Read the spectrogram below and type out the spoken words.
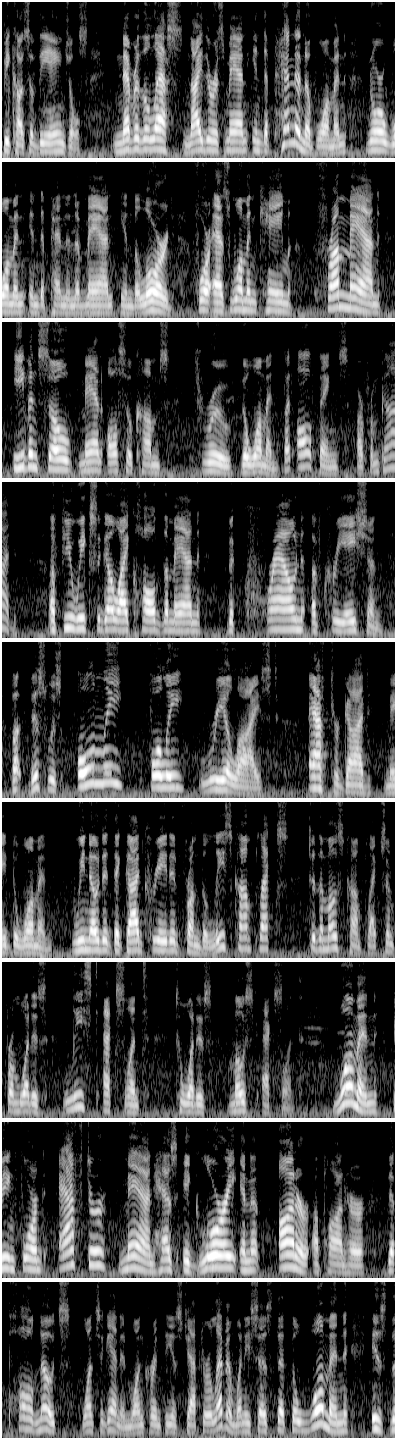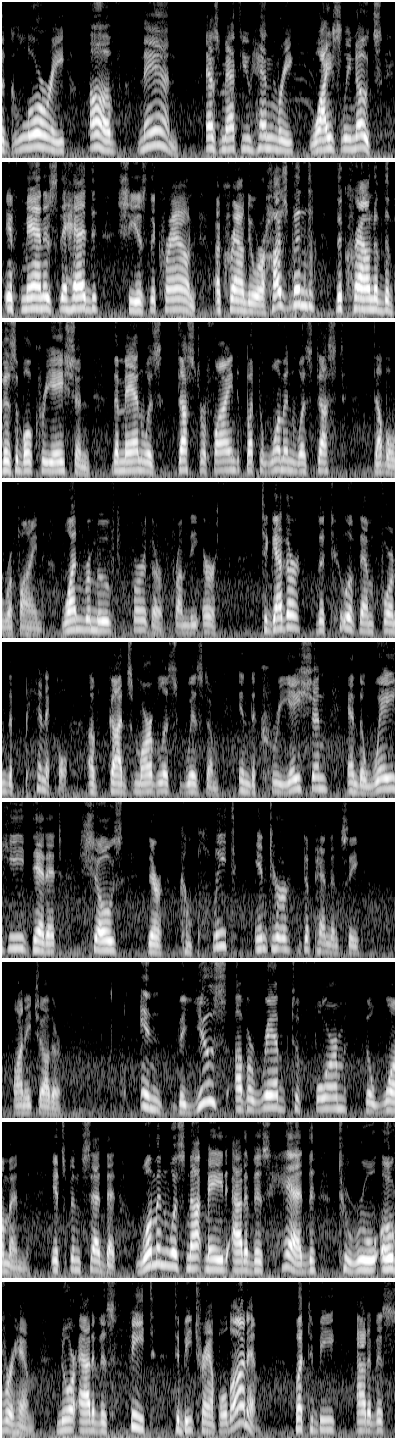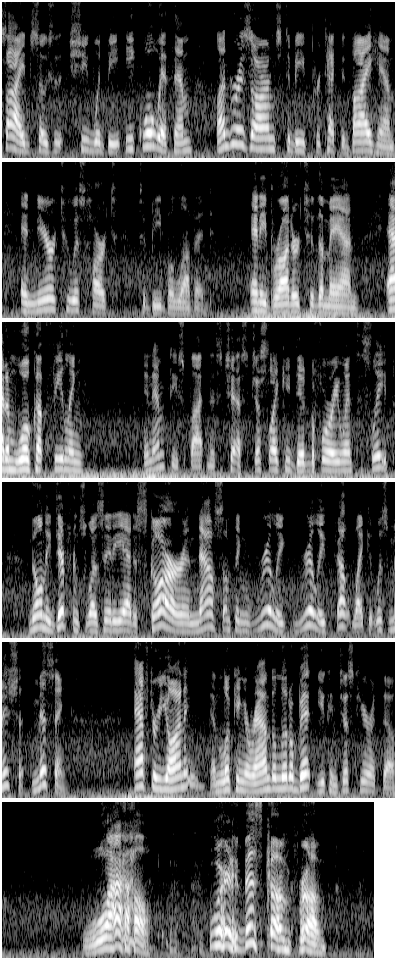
because of the angels. Nevertheless, neither is man independent of woman, nor woman independent of man in the Lord. For as woman came from man, even so man also comes through the woman. But all things are from God. A few weeks ago, I called the man the crown of creation. But this was only fully realized after God made the woman. We noted that God created from the least complex to the most complex, and from what is least excellent to what is most excellent. Woman, being formed after man, has a glory and an honor upon her that Paul notes once again in 1 Corinthians chapter 11 when he says that the woman is the glory of man. As Matthew Henry wisely notes, if man is the head, she is the crown. A crown to her husband, the crown of the visible creation. The man was dust refined, but the woman was dust double refined, one removed further from the earth. Together, the two of them form the pinnacle of God's marvelous wisdom in the creation, and the way He did it shows their complete interdependency on each other. In the use of a rib to form the woman, it's been said that woman was not made out of his head to rule over him, nor out of his feet to be trampled on him, but to be out of his side so that she would be equal with him, under his arms to be protected by him, and near to his heart to be beloved. And he brought her to the man. Adam woke up feeling an empty spot in his chest, just like he did before he went to sleep. The only difference was that he had a scar, and now something really, really felt like it was miss- missing. After yawning and looking around a little bit, you can just hear it though. Wow! Where did this come from?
